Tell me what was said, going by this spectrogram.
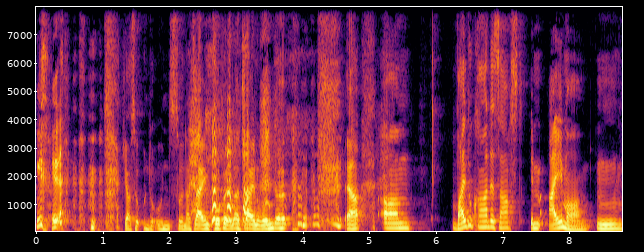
ja, so unter uns, so in einer kleinen Gruppe, in einer kleinen Runde. ja, ähm, weil du gerade sagst, im Eimer, hm,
